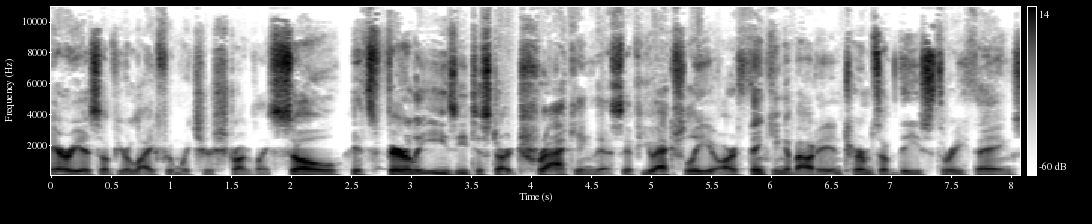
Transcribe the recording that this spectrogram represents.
areas of your life in which you're struggling. So it's fairly easy to start tracking this if you actually are thinking about it in terms of these three things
